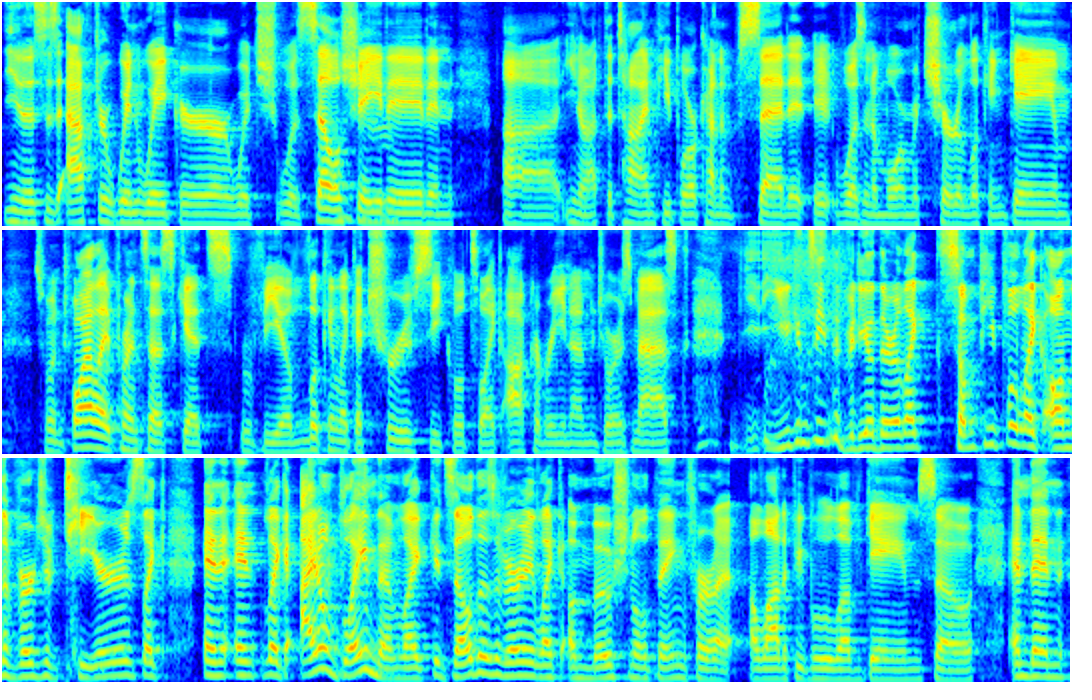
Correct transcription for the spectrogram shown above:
you know, this is after Wind Waker, which was cel Mm-hmm. shaded, and uh, you know, at the time people were kind of said it, it wasn't a more mature looking game. So when Twilight Princess gets revealed, looking like a true sequel to like Ocarina and Majora's Mask, y- you can see the video. There are like some people like on the verge of tears, like and and like I don't blame them. Like Zelda's a very like emotional thing for a, a lot of people who love games. So and then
